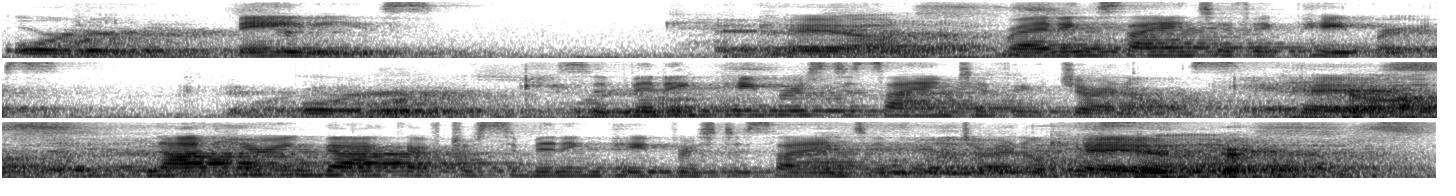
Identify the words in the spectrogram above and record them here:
Order. Babies. Chaos. Writing scientific papers. Order. Submitting papers to scientific journals. Chaos. Not hearing back after submitting papers to scientific journals. Chaos.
